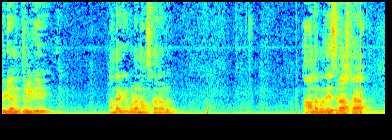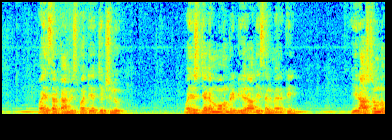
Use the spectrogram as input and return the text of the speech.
మీడియా మిత్రులకి అందరికీ కూడా నమస్కారాలు. ఆంధ్రప్రదేశ్ రాష్ట్ర వైఎస్ఆర్ కాంగ్రెస్ పార్టీ అధ్యక్షులు వైఎస్ జగన్మోహన్ రెడ్డి గారి ఆదేశాల మేరకి ఈ రాష్ట్రంలో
